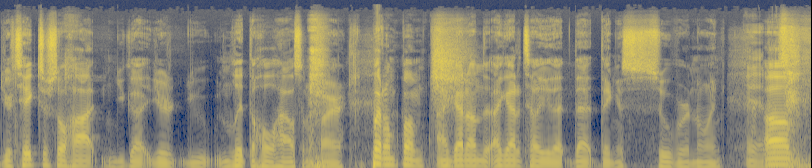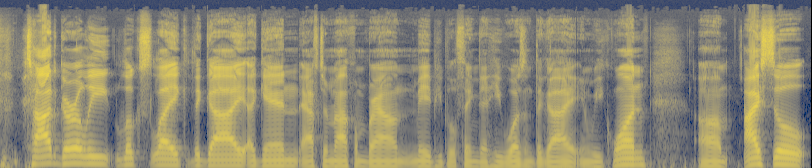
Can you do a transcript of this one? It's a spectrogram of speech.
your takes are so hot. You got your you lit the whole house on fire. But um bum. I got on. The, I got to tell you that that thing is super annoying. Yeah, Um, Todd Gurley looks like the guy again after Malcolm Brown made people think that he wasn't the guy in Week One. Um, I still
